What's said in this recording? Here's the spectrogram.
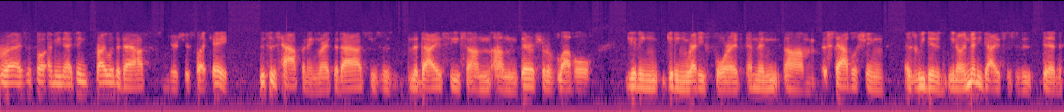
right. I suppose. I mean, I think probably with the diocese, it's just like, hey, this is happening, right? The diocese is the diocese on on their sort of level, getting getting ready for it, and then um, establishing, as we did, you know, in many dioceses did,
